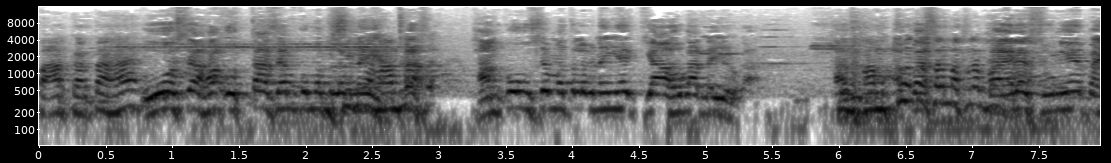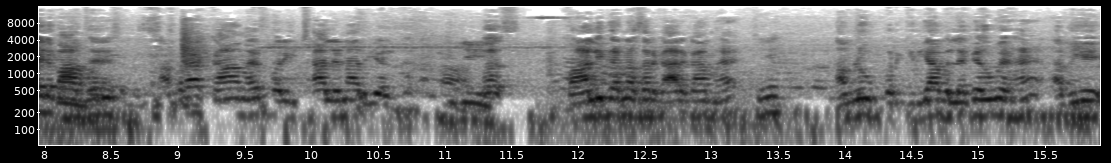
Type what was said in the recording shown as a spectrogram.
पार करता है। वो से हम उतना से हमको मतलब नहीं हम है हमको उससे मतलब नहीं है क्या होगा नहीं होगा। हम- हमको तो सर मतलब- पहले सुनिए पहले बात है हमारा काम है परीक्षा लेना रिज़ल्ट देना बस बहाली करना सरकार काम है। हम लोग प्रक्रिया में लगे हुए हैं। अभी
